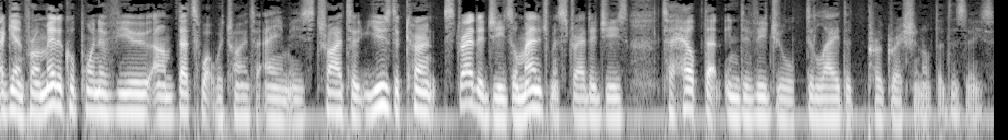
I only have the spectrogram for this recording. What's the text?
again, from a medical point of view, um, that's what we're trying to aim is try to use the current strategies or management strategies to help that individual delay the progression of the disease.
